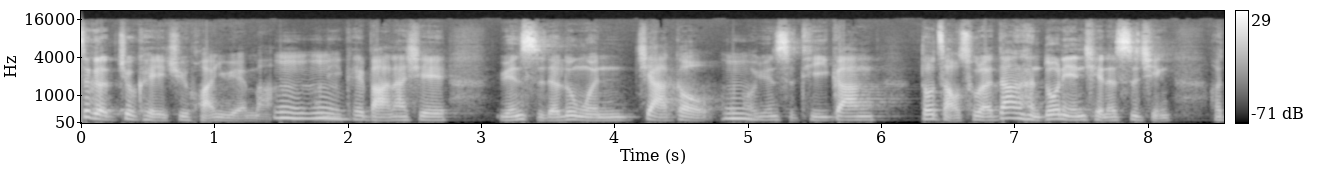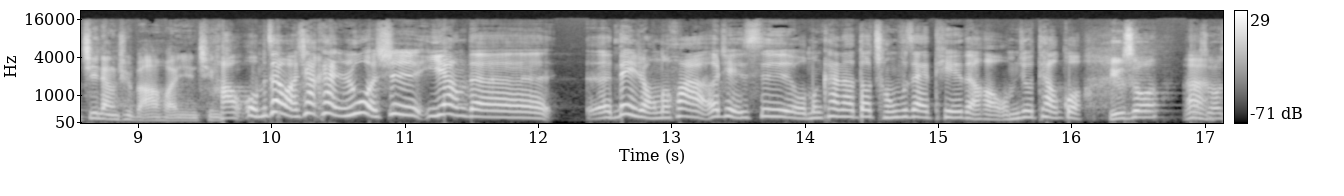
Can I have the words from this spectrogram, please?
这个就可以去还原嘛？嗯嗯，你可以把那些原始的论文架构、嗯，原始提纲都找出来。当然很多年前的事情，我尽量去把它还原清楚。好，我们再往下看，如果是一样的呃内容的话，而且是我们看到都重复在贴的哈，我们就跳过。比如说，他说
